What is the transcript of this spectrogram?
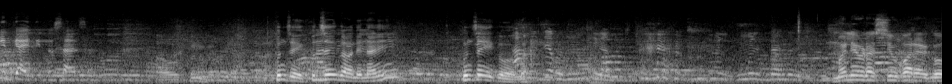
गीत गाइदिनुहोस् आज कुन गीत? कुन चाहिँ कुन चाहिँ गाउने? नानी कुन चाहिँको मैले एउटा शिव परेरको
